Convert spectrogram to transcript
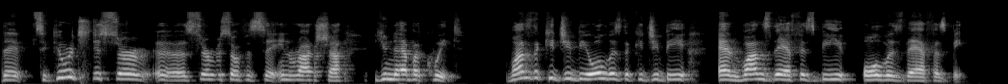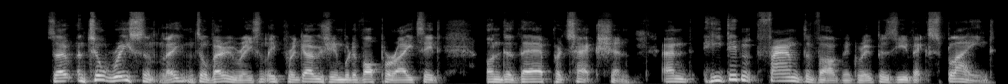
the security ser- uh, service officer in Russia, you never quit. Once the KGB, always the KGB, and once the FSB, always the FSB. So until recently, until very recently, Prigozhin would have operated under their protection. And he didn't found the Wagner Group, as you've explained,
